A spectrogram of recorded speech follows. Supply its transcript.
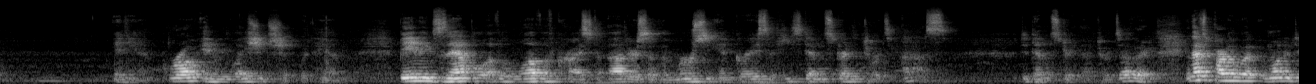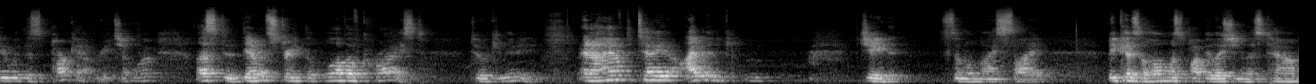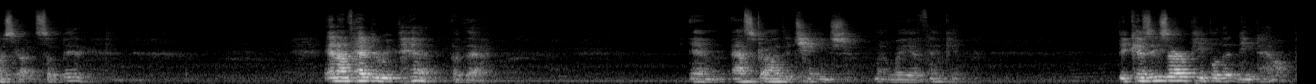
in Him? Grow in relationship with Him. Be an example of the love of Christ to others, of the mercy and grace that He's demonstrated towards us, to demonstrate that towards others. And that's part of what I want to do with this park outreach. I want us to demonstrate the love of Christ to a community. And I have to tell you, I've been jaded, some of my sight, because the homeless population in this town has gotten so big. And I've had to repent of that and ask God to change my way of thinking. Because these are people that need help.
